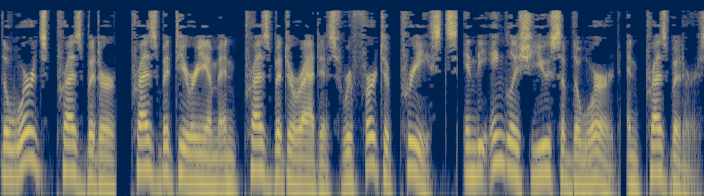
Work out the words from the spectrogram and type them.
The words presbyter, presbyterium and presbyteratus refer to priests in the English use of the word and presbyters.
